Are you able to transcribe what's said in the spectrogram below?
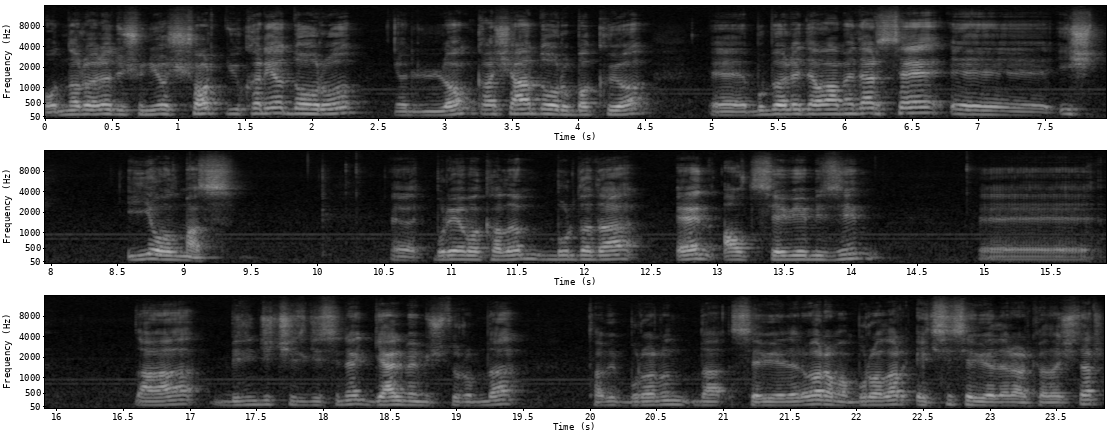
Onlar öyle düşünüyor. Short yukarıya doğru, long aşağı doğru bakıyor. E, bu böyle devam ederse e, iş iyi olmaz. Evet buraya bakalım. Burada da en alt seviyemizin e, daha birinci çizgisine gelmemiş durumda. Tabi buranın da seviyeleri var ama buralar eksi seviyeler arkadaşlar.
